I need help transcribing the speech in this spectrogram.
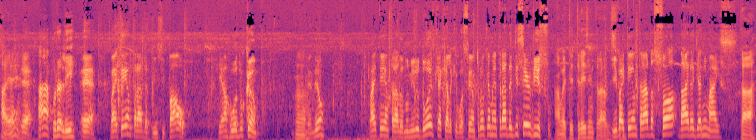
Ah é? É. Ah, por ali. É. Vai ter a entrada principal, que é a rua do campo. Ah. Entendeu? vai ter entrada número 2, que é aquela que você entrou, que é uma entrada de serviço. Ah, vai ter três entradas. E tá. vai ter entrada só da área de animais. Tá.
